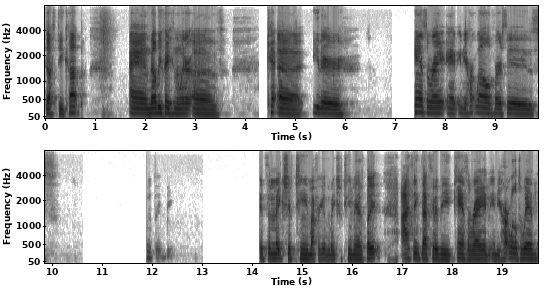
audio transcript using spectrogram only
Dusty Cup, and they'll be facing the winner of uh, either Candice LeRae and Indy Hartwell versus what they be? It's a makeshift team. I forget the makeshift team is, but it, I think that's going to be Candice LeRae and Indy Hartwell to win.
